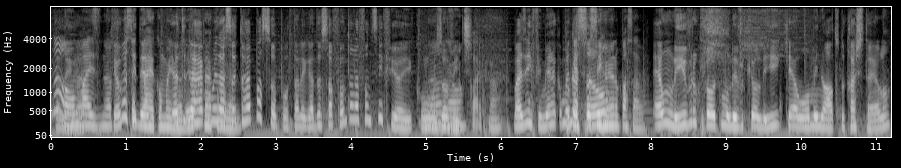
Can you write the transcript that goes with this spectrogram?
Tá Não, ligado? mas não é Que eu você te que tá dei- recomendando. Eu te dei a tô recomendação e tu repassou, pô, tá ligado? Eu só foi um telefone sem fio aí com não, os não, ouvintes. claro que não. Mas enfim, minha Porque se fosse recomendação ruim, não passava. é um livro, que foi o último livro que eu li, que é O Homem no Alto do Castelo,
